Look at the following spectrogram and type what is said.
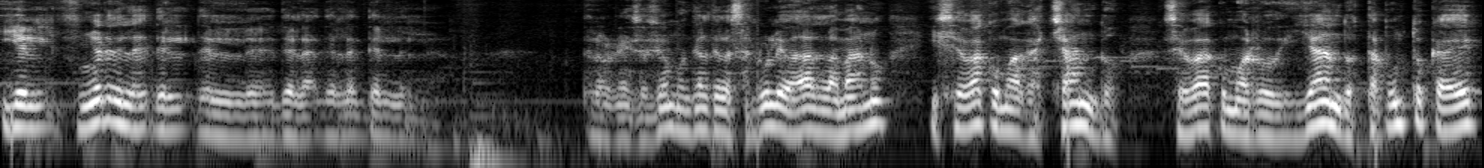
Y el señor de la, Organización Mundial de la Salud le va a dar la mano y se va como agachando, se va como arrodillando, está a punto de caer,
